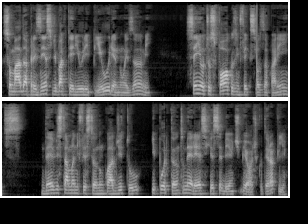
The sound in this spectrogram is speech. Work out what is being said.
somado à presença de bacteriúria e piúria no exame, sem outros focos infecciosos aparentes, deve estar manifestando um quadro de TU e, portanto, merece receber antibiótico terapia.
